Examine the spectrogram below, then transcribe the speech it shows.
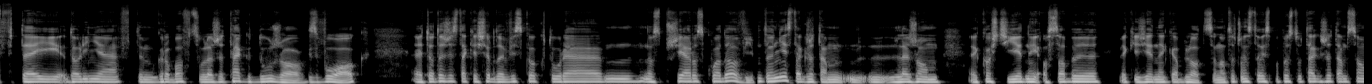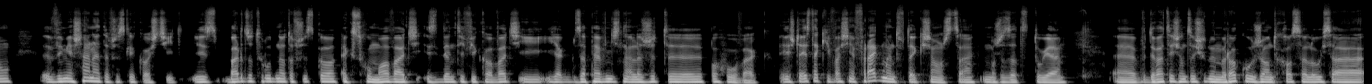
w tej dolinie, w tym grobowcu leży tak dużo zwłok, e, to też jest takie środowisko, które no, sprzyja rozkładowi. To nie jest tak, że tam leżą kości jednej osoby w jakiejś jednej gablotce. No to często jest po prostu tak, że tam są wymieszane te wszystkie kości. Jest bardzo trudno to wszystko ekshumować, zidentyfikować i jakby zapewnić należyty pochówek. Jeszcze jest taki właśnie fragment w tej książce, może zacytuję. E, w 2007 roku rząd José Luisa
